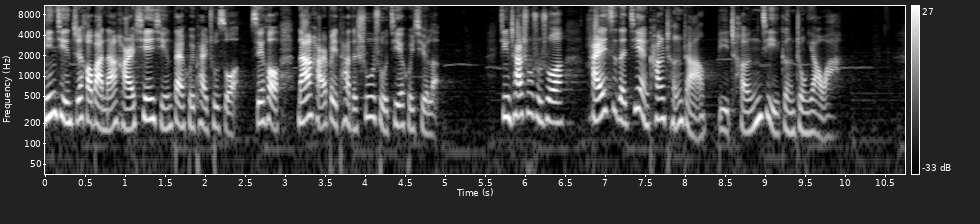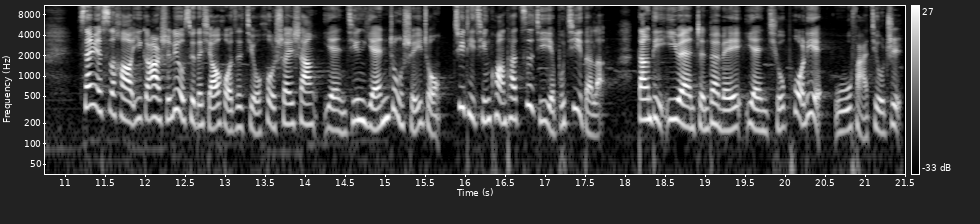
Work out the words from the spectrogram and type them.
民警只好把男孩先行带回派出所，随后男孩被他的叔叔接回去了。警察叔叔说：“孩子的健康成长比成绩更重要啊。”三月四号，一个二十六岁的小伙子酒后摔伤，眼睛严重水肿，具体情况他自己也不记得了。当地医院诊断为眼球破裂，无法救治，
